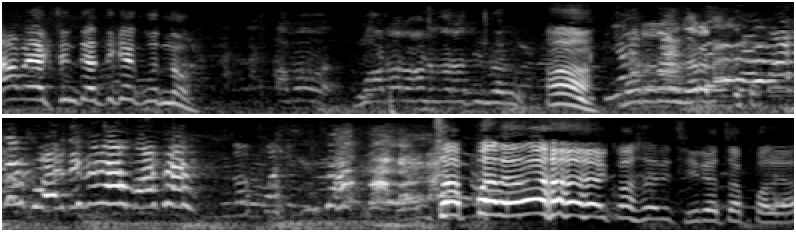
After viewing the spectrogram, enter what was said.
अब एकछिन त्यतिकै कुद्नु। अब मोटर अन गर तिमीहरू। अँ। मोटर अन गर। चप्पल कसरी छिर्यो चप्पल? यो?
